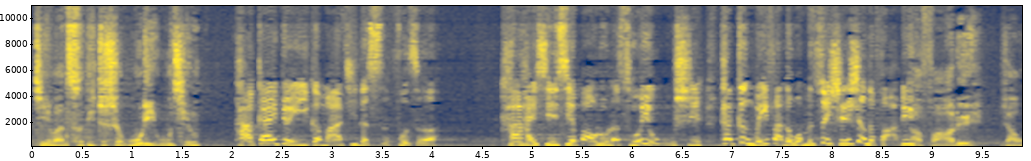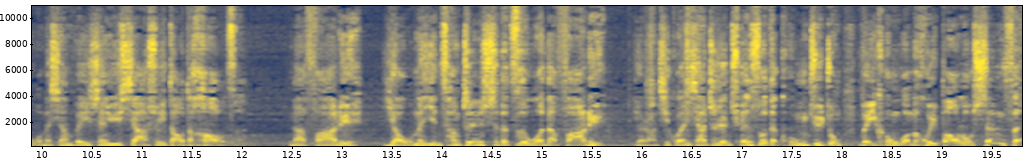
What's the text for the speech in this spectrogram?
今晚此地只是无理无情。他该对一个麻鸡的死负责。他还险些暴露了所有巫师，他更违反了我们最神圣的法律。那法律让我们像委身于下水道的耗子，那法律要我们隐藏真实的自我，那法律要让其管辖之人蜷缩在恐惧中，唯恐我们会暴露身份。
